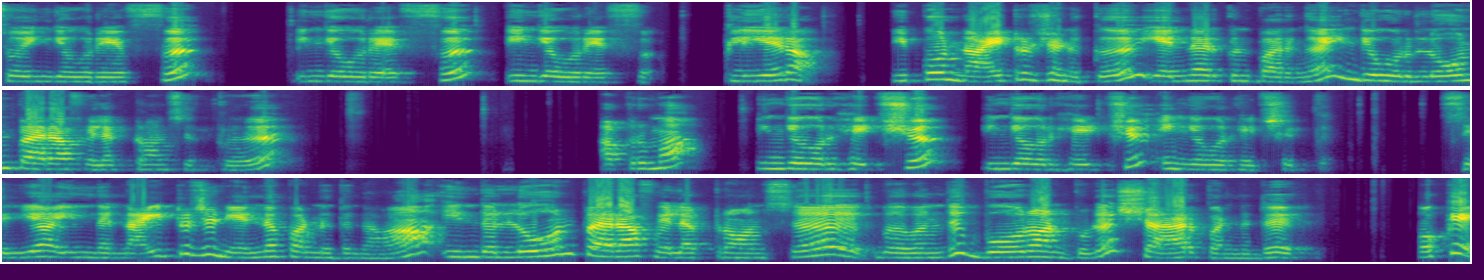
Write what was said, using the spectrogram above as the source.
சோ இங்க ஒரு எஃப் இங்க ஒரு எஃப் இங்க ஒரு எஃப் கிளியரா இப்போ நைட்ரஜனுக்கு என்ன இருக்குன்னு பாருங்க. இங்க ஒரு லோன் பேர் ஆஃப் எலக்ட்ரான்ஸ் இருக்கு. அப்புறமா இங்க ஒரு ஹெச் இங்க ஒரு ஹெச் இங்க ஒரு ஹெச் இருக்கு. சரியா? இந்த நைட்ரஜன் என்ன பண்ணுதுன்னா இந்த லோன் பேர் ஆஃப் எலக்ட்ரான்ஸ் வந்து போரான் கூட ஷேர் பண்ணுது. ஓகே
